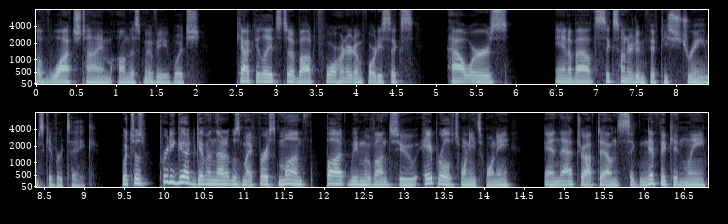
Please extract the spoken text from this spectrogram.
of watch time on this movie, which calculates to about 446 hours and about 650 streams, give or take, which was pretty good given that it was my first month. But we move on to April of 2020, and that dropped down significantly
